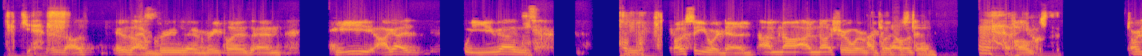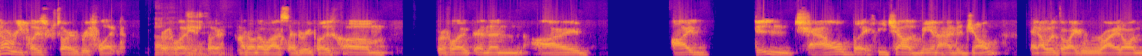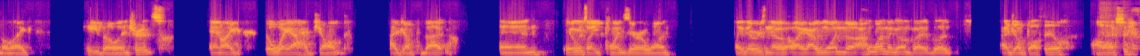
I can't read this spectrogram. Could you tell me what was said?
It yes. was us. It was I us remember. three in replays, and he. I got. You guys. Most of you were dead. I'm not. I'm not sure where I think replays I was was. dead. I think I was dead. Or not replays. Sorry, reflect. reflect. yeah. Sorry, I don't know why I said replay. Um, reflect, and then I, I didn't chow, but he chowed me, and I had to jump, and I was like right on the like Habo entrance, and like the way I had jumped, I jumped back, and it was like 0.01. Like there was no like I won the I won the gunfight, but I jumped off the hill. Honestly,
